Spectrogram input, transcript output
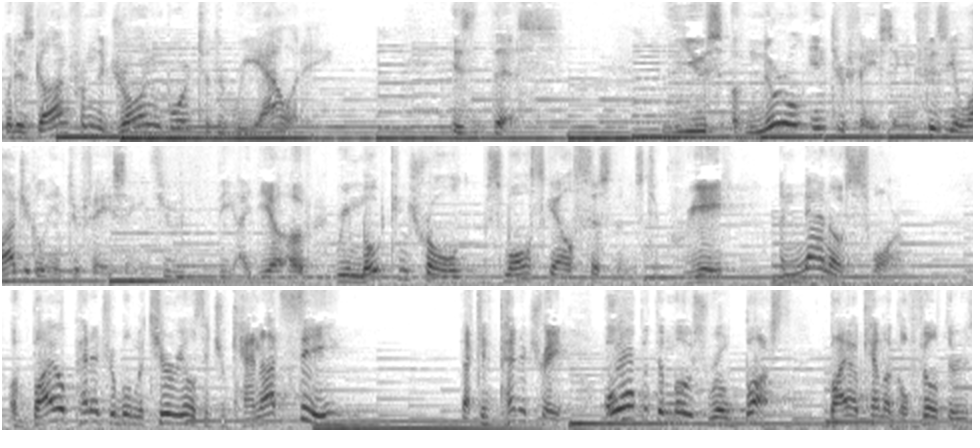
What has gone from the drawing board to the reality is this. The use of neural interfacing and physiological interfacing through the idea of remote controlled small scale systems to create a nanoswarm of biopenetrable materials that you cannot see that can penetrate all but the most robust biochemical filters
